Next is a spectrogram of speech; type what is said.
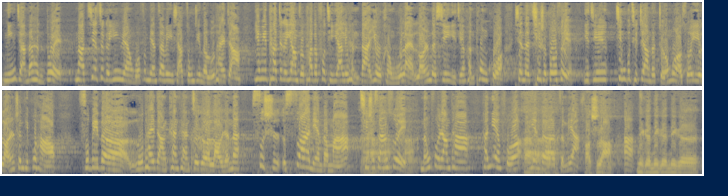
您讲的很对。那借这个因缘，我顺便再问一下尊敬的卢台长，因为他这个样子，他的父亲压力很大，又很无奈，老人的心已经很痛苦。现在七十多岁，已经经不起这样的折磨，所以老人身体不好。慈悲的卢台长，看看这个老人呢，四十四二年的马，七十三岁，能否让他他念佛念的怎么样？法师啊，啊那个、那个、那个，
